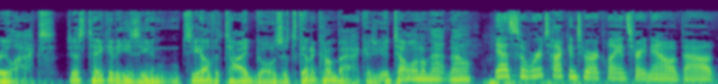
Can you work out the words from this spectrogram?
relax. Just take it easy and see how the tide goes. It's going to come back. Are you telling them that now? Yeah. So we're talking to our clients right now about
